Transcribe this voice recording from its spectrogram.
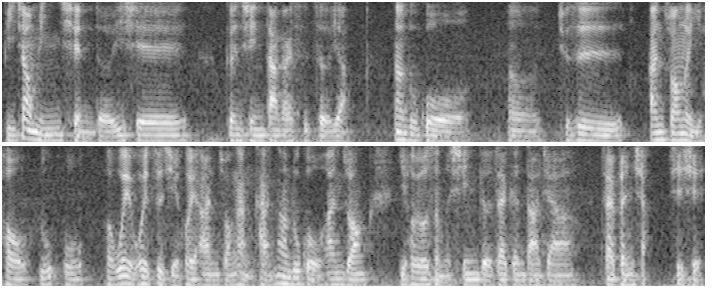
比较明显的一些更新大概是这样。那如果呃就是安装了以后，如我呃我也会自己会安装看看。那如果我安装以后有什么心得，再跟大家再分享。谢谢。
